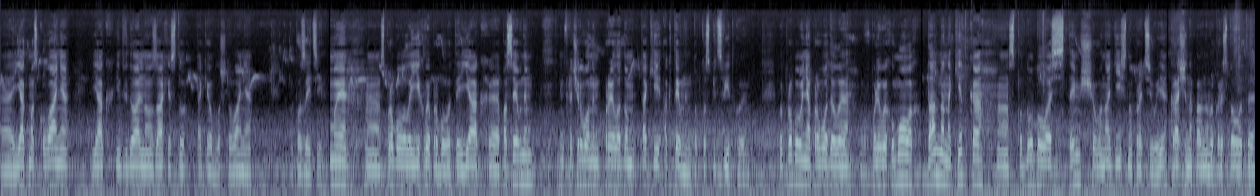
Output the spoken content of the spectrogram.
е, як маскування, як індивідуального захисту, так і облаштування позицій. Ми е, спробували їх випробувати як е, пасивним інфрачервоним приладом, так і активним, тобто з підсвіткою. Випробування проводили в польових умовах. Дана накидка е, сподобалась тим, що вона дійсно працює. Краще, напевно, використовувати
